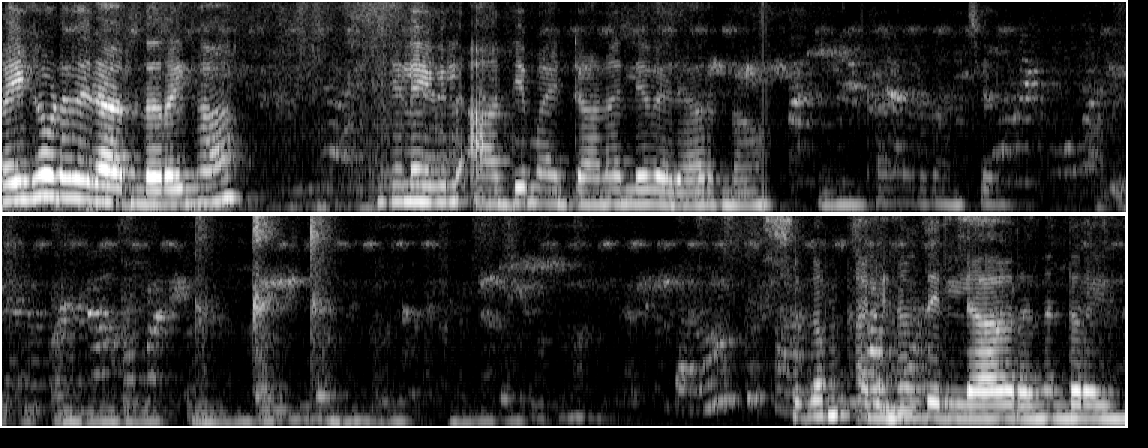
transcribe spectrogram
റേഹ ഇവിടെ വരാറുണ്ടോ റേഹ എന്റെ ലൈവിൽ ആദ്യമായിട്ടാണ് അല്ലേ വരാറുണ്ടോ കാണിച്ചത് സുഖം അലഹമില്ല പറയുന്നുണ്ട് റൈഹ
